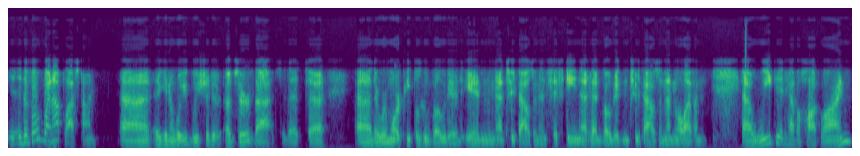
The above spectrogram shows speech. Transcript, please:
the vote went up last time. Uh, you know, we, we should observe that that uh, uh, there were more people who voted in uh, 2015 that had voted in 2011. Uh, we did have a hotline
